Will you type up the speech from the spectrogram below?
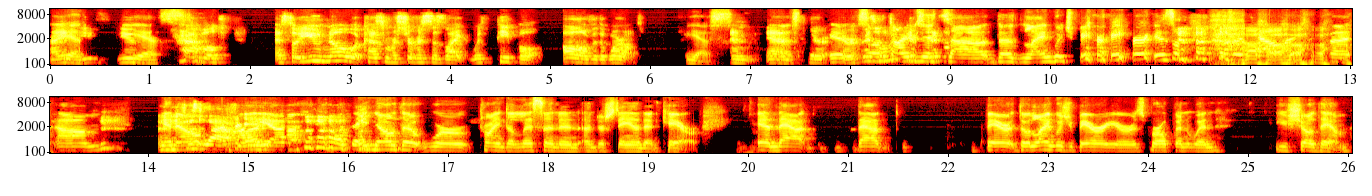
right yeah. you, you've yes. traveled and so you know what customer service is like with people all over the world yes and and yes. They're, they're sometimes it's uh, the language barrier is a, challenge but um you know laugh, they, right? uh, they know that we're trying to listen and understand and care and that that bear the language barrier is broken when you show them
